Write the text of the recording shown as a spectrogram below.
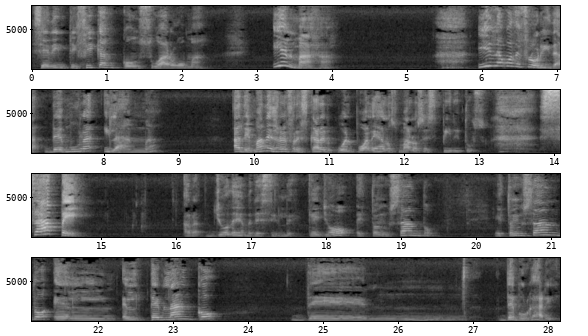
Se identifican con su aroma. ¿Y el maja? ¿Y el agua de Florida de Murra y Lama? además de refrescar el cuerpo, aleja los malos espíritus. ¡Sape! Ahora, yo déjeme decirle que yo estoy usando, estoy usando el, el té blanco de, mm, de Bulgari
